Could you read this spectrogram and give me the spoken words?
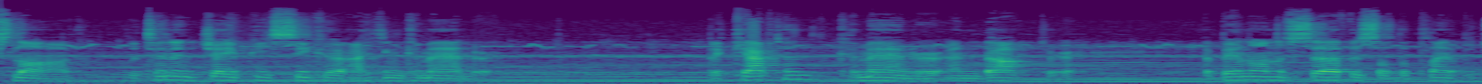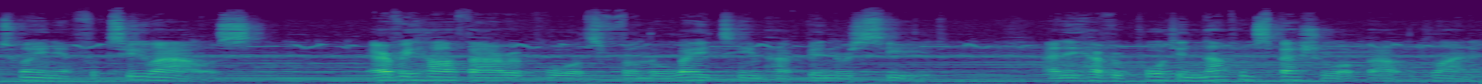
Ship's log, Lieutenant J.P. Seeker, acting commander. The captain, commander, and doctor have been on the surface of the planet Petunia for two hours. Every half hour reports from the way team have been received, and they have reported nothing special about the planet,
